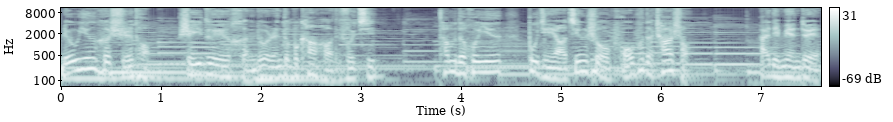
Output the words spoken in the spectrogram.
刘英和石头是一对很多人都不看好的夫妻，他们的婚姻不仅要经受婆婆的插手，还得面对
